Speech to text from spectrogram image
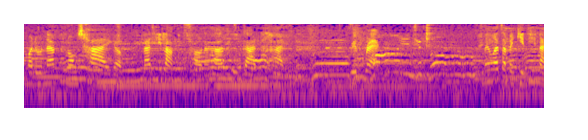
ลับมาดูนักน้องชายกับหน้าที่หลักของเขานะคะคือการหั่นริบแรกไม่ว่าจะไปกินที่ไหน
